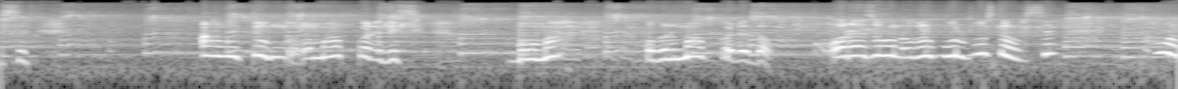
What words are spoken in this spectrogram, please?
আছে। আমি তুমি করে মাফ করে দিছি। বৌমা ওগুলো মাফ করে দাও। ওরা যখন ওগুলো ভুল বুঝতে পারছে আমার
